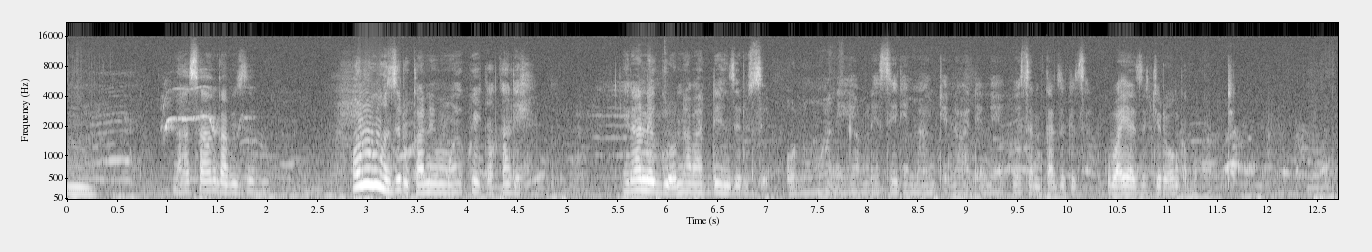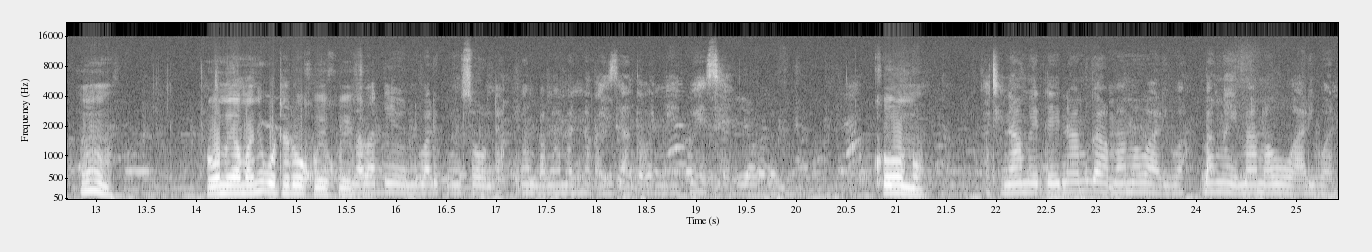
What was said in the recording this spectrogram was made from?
Mm. nasanga bizibu olumu nziruka nemwekweka kale. Era neggulo nabadde nziruse ono omwana eyamulese eri emanju gye nabadde nekwesa mukazikiza kuba yaze kironga bukutti Mm. ono yamanyi bwotera okwekweka? Nabaddeyo ndi wali ku nsonda. Gamba maama nnabayizanga wenekwese koono. Kati namugamba maama we aliwa bangaye maama we waali wano.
